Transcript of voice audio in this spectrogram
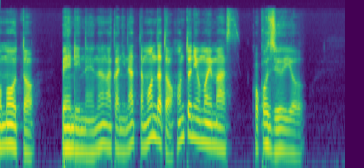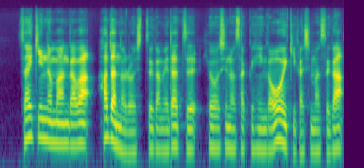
思うと便利な世の中になったもんだと本当に思います。ここ重要。最近の漫画は肌の露出が目立つ表紙の作品が多い気がしますが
